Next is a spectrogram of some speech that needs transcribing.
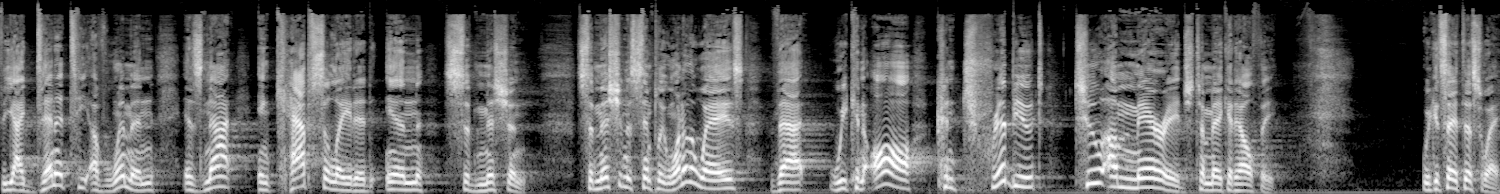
The identity of women is not encapsulated in submission. Submission is simply one of the ways that we can all contribute to a marriage to make it healthy. We could say it this way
